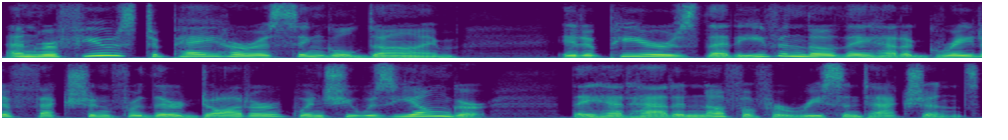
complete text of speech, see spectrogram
and refused to pay her a single dime. It appears that even though they had a great affection for their daughter when she was younger, they had had enough of her recent actions.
